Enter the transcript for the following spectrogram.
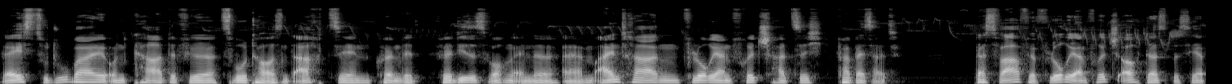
Race to Dubai und Karte für 2018 können wir für dieses Wochenende ähm, eintragen. Florian Fritsch hat sich verbessert. Das war für Florian Fritsch auch das bisher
